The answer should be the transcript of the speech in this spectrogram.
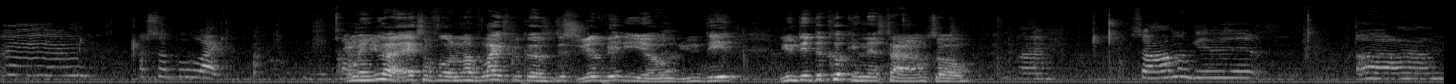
Mm, a simple, like, I mean, you gotta ask them for enough likes because this is your video. You did, you did the cooking this time, so Um, so I'm gonna give it um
